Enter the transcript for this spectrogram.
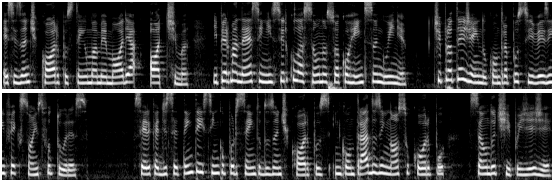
esses anticorpos têm uma memória ótima e permanecem em circulação na sua corrente sanguínea, te protegendo contra possíveis infecções futuras. Cerca de 75% dos anticorpos encontrados em nosso corpo são do tipo IgG.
